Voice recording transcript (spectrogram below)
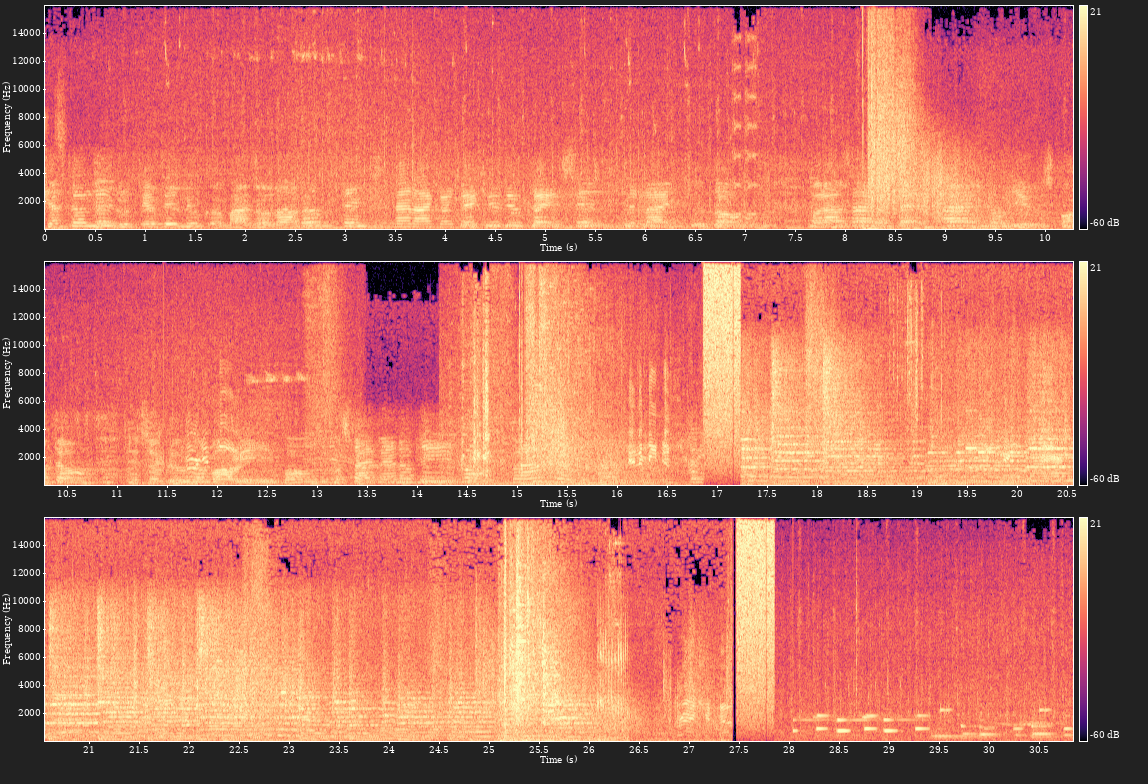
Just a little filthy lucre buys a lot of things, and I could take you to places you'd like to go. But outside of that, I've no use for dough. It's a root of all evil, a strife and of evil. But I'm Enemy destroyed.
